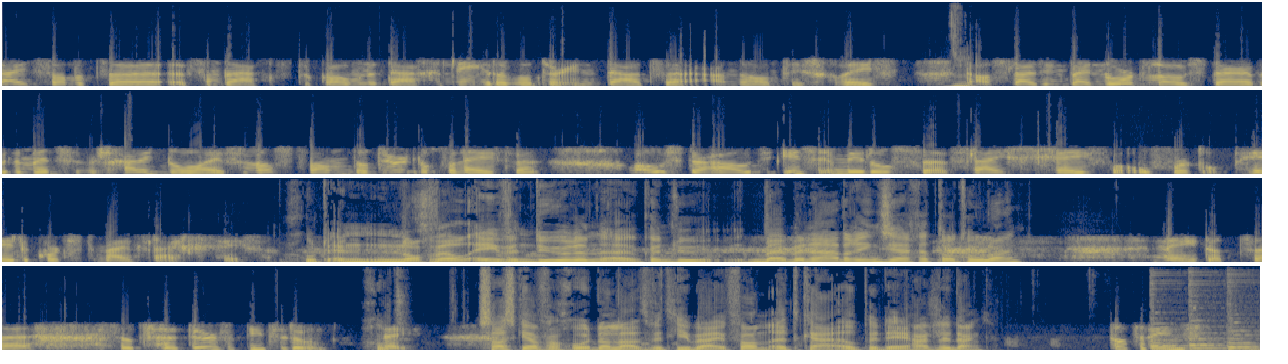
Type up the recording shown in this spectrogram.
tijd zal het vandaag of de komende dagen leren wat er inderdaad aan de hand is geweest. Ja. De afsluiting bij Noordloos, daar hebben de mensen waarschijnlijk nog wel even last van. Dat duurt nog wel even. Oosterhout is inmiddels vrijgegeven of wordt op hele korte termijn vrijgegeven. Goed, en nog wel even duren. kunt u bij benadering zeggen tot hoe lang? Nee, dat, dat durf ik niet te doen. Goed. Nee. Saskia van Goor, dan laten we het hierbij van het KLPD. Hartelijk dank. Tot ziens.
